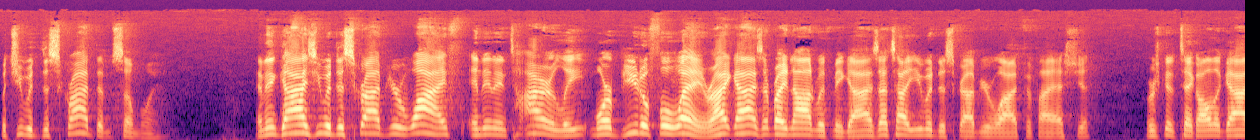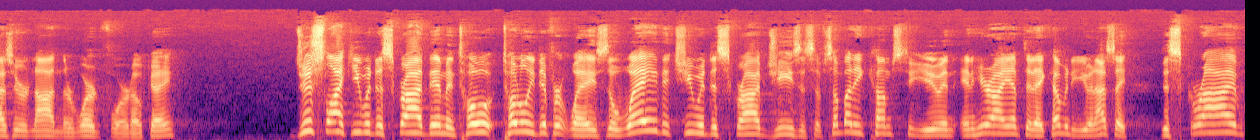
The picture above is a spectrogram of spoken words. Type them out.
But you would describe them some way. And then, guys, you would describe your wife in an entirely more beautiful way, right, guys? Everybody nod with me, guys. That's how you would describe your wife if I asked you. We're just going to take all the guys who are nodding their word for it, okay? Just like you would describe them in to- totally different ways, the way that you would describe Jesus, if somebody comes to you, and, and here I am today coming to you, and I say, Describe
